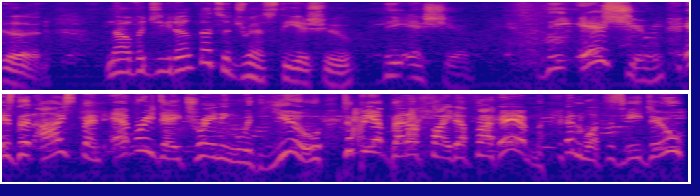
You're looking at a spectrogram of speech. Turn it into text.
Good. Now, Vegeta, let's address the issue. The issue. The issue is that I spend every day training with you to be a better fighter for him. And what does he do?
